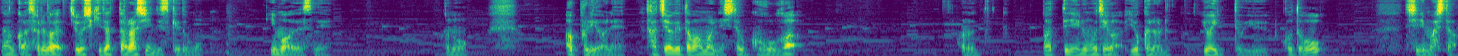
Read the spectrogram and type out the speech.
なんかそれが常識だったらしいんですけども、今はですね、あの、アプリはね、立ち上げたままにしておく方が、あの、バッテリーの持ちが良くなる、良いということを知りました。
